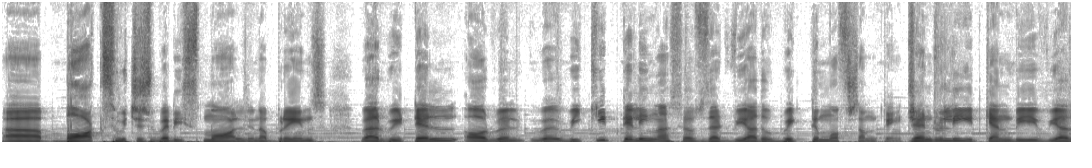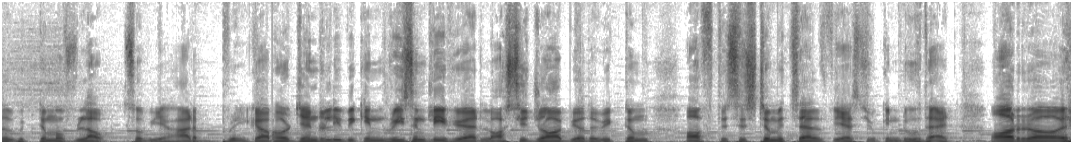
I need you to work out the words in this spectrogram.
uh, box which is very small in our brains where we tell or well we keep telling ourselves that we are the victim of something. Generally it can be we are the victim of love. So we had a breakup. Or generally we can recently if you had lost your job you're the victim of the system itself. Yes you can do that. Or uh,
